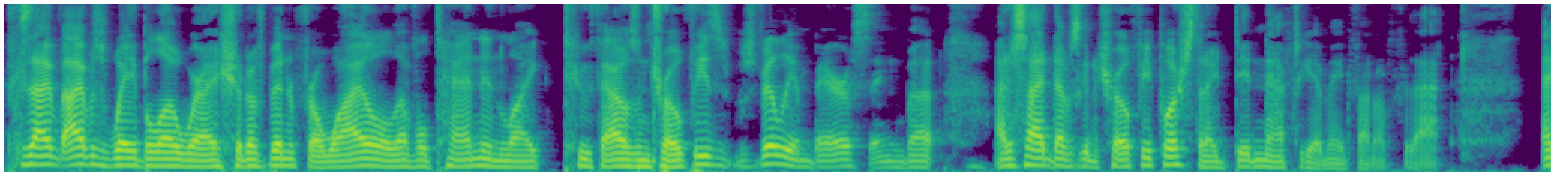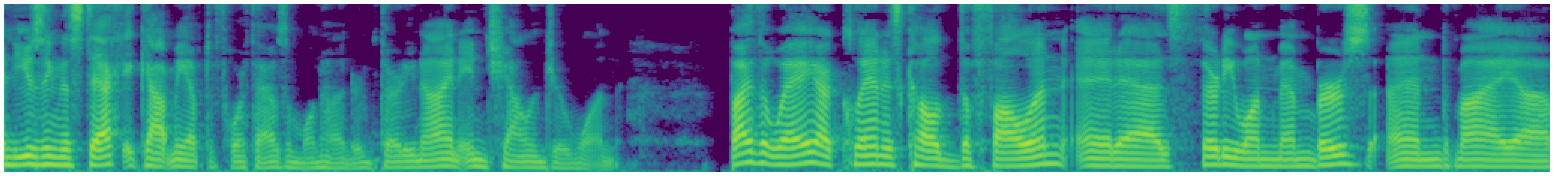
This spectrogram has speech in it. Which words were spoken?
because I, I was way below where I should have been for a while, level 10 in like 2,000 trophies. It was really embarrassing, but I decided I was gonna trophy push that I didn't have to get made fun of for that. And using this deck, it got me up to 4,139 in Challenger 1. By the way, our clan is called The Fallen. It has 31 members, and my uh,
